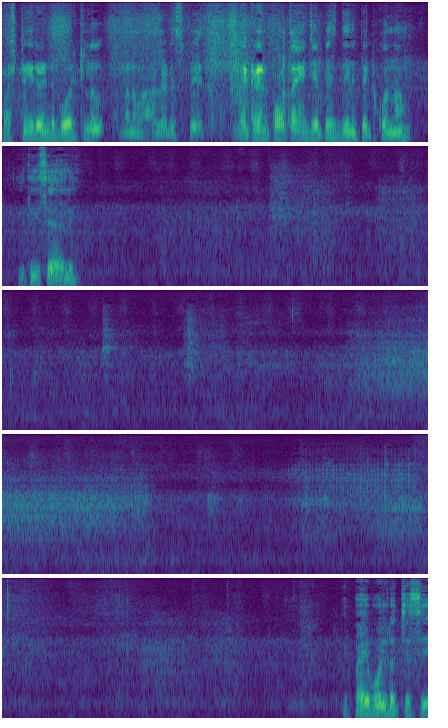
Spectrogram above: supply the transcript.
ఫస్ట్ ఈ రెండు బోల్ట్లు మనం ఆల్రెడీ స్పే ఎక్కడైనా పోతాయని చెప్పేసి దీన్ని పెట్టుకున్నాం. ఇది తీసేయాలి. ఈ పై బోల్ట్ వచ్చేసి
